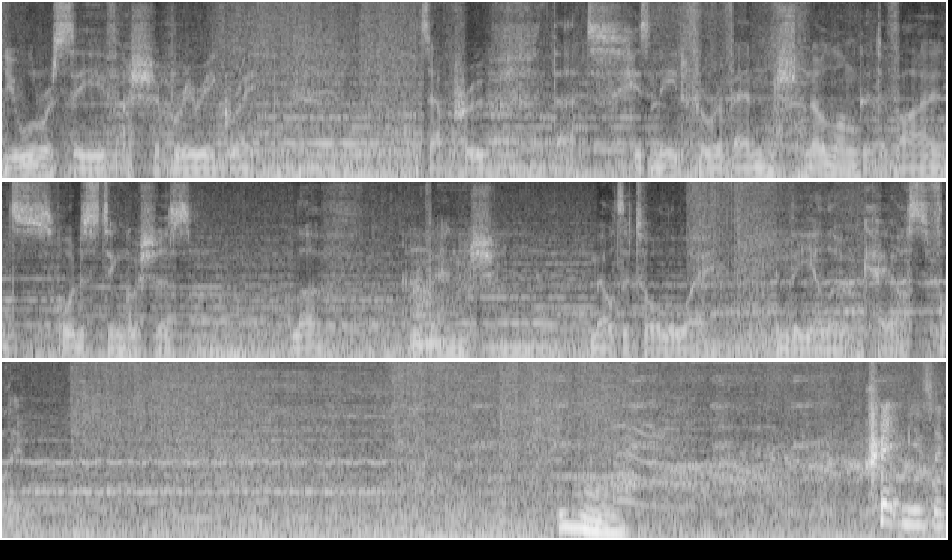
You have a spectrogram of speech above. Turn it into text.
you will receive a Shabriri grape. It's our proof that his need for revenge no longer divides or distinguishes. Love, oh. revenge, melt it all away in the yellow chaos flame. Great music.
